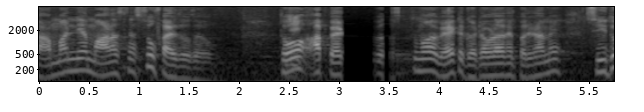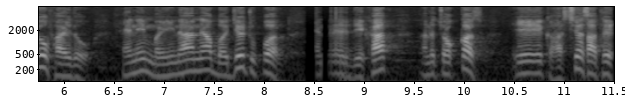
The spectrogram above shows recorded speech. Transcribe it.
સામાન્ય માણસને શું ફાયદો થયો? તો આ પેટ્રોલ વસ્તુમાં વેટ ઘટાડવાને પરિણામે સીધો ફાયદો. એની મહિનાના બજેટ ઉપર એને દેખાત અને ચોક્કસ એ એક હાસ્ય સાથે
